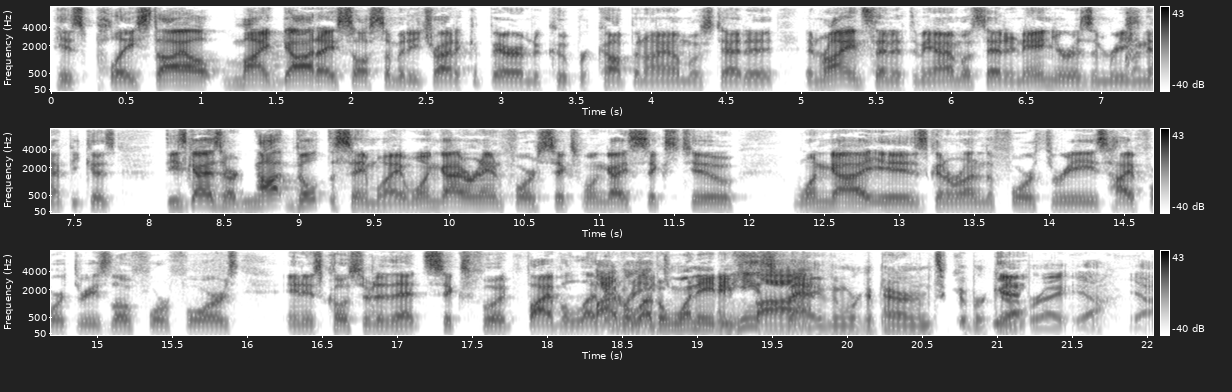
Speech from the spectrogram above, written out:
his play style. My God, I saw somebody try to compare him to Cooper Kupp, and I almost had it. And Ryan sent it to me. I almost had an aneurysm reading that because these guys are not built the same way. One guy ran four six, one guy six two. One guy is going to run in the four threes, high four threes, low four fours, and is closer to that six foot, 5'11, 5'11, 185. And, and, we're comparing him to Cooper Kupp, yeah. right? Yeah. Yeah.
